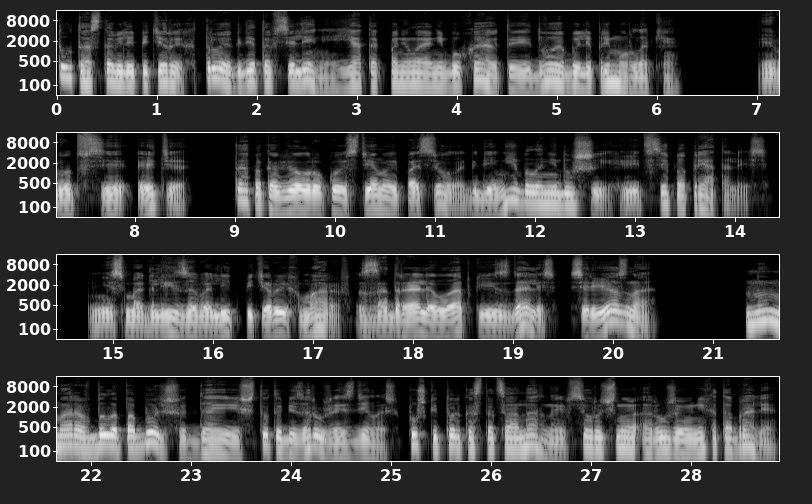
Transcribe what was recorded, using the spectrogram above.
Тут оставили пятерых, трое где-то в селении. Я так поняла, они бухают, и двое были при Мурлоке. И вот все эти... Тапок обвел рукой стену и поселок, где не было ни души, ведь все попрятались. Не смогли завалить пятерых маров, задрали лапки и сдались? Серьезно? «Ну, маров было побольше, да и что ты без оружия сделаешь? Пушки только стационарные, все ручное оружие у них отобрали.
